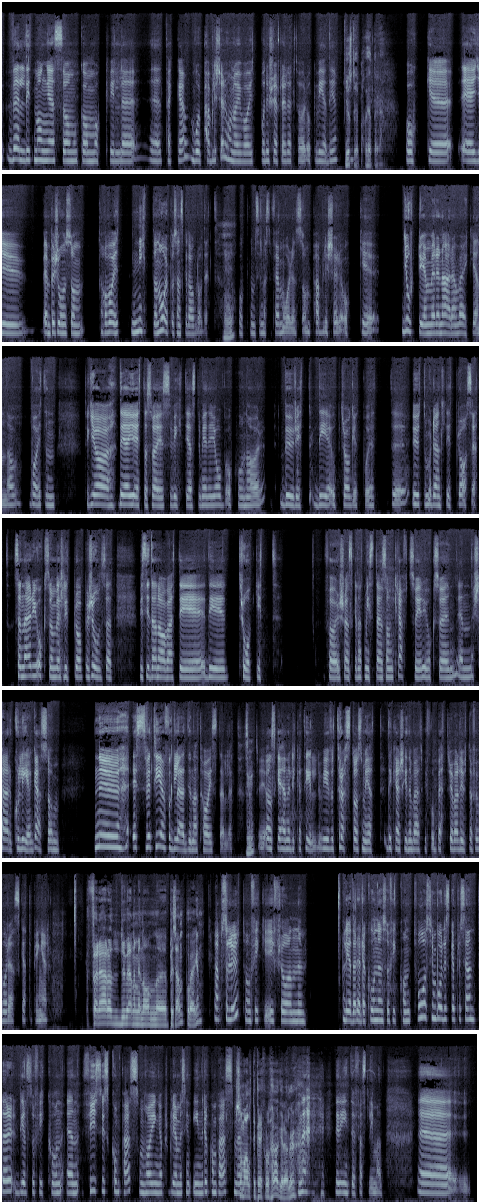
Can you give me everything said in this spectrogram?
väldigt många som kom och ville eh, tacka vår publisher. Hon har ju varit både chefredaktör och VD Just det, så heter det. och eh, är ju en person som har varit 19 år på Svenska Dagbladet Mm. och de senaste fem åren som publisher och eh, gjort det med den äran verkligen. Det har varit en, tycker jag, det är ju ett av Sveriges viktigaste mediejobb och hon har burit det uppdraget på ett eh, utomordentligt bra sätt. Sen är det ju också en väldigt bra person så att vid sidan av att det, det är tråkigt för svenskarna att mista en sån kraft så är det ju också en, en kär kollega som nu SVT får glädjen att ha istället. Så Mm. vi önskar henne lycka till. Vi får trösta oss med att det kanske innebär att vi får bättre valuta för våra skattepengar. Förärade du henne med någon eh, present på vägen? Absolut, hon fick ifrån ledarredaktionen så fick hon två symboliska presenter. Dels så fick hon en fysisk kompass. Hon har ju inga problem med sin inre kompass. Men... Som alltid pekar åt höger, eller? Nej, den är inte fastlimmad. Eh,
